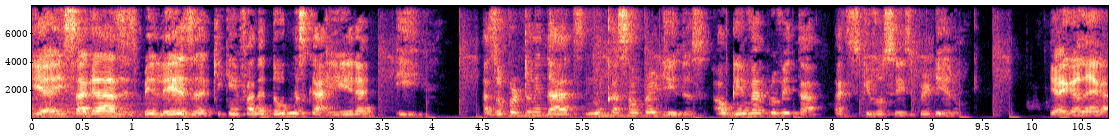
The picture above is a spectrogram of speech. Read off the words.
E aí, sagazes, beleza? Aqui quem fala é Douglas Carreira e as oportunidades nunca são perdidas. Alguém vai aproveitar as que vocês perderam. E aí, galera,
